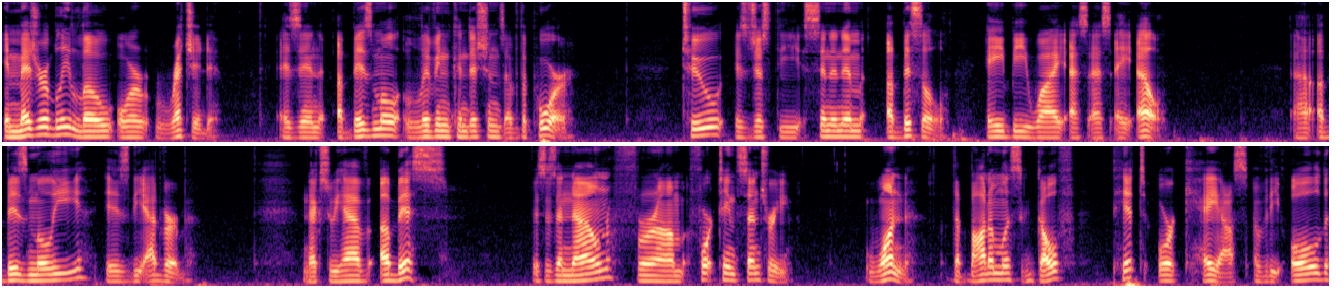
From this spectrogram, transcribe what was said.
immeasurably low or wretched, as in abysmal living conditions of the poor. 2 is just the synonym abyssal, A B Y S S A L. Uh, abysmally is the adverb. Next we have abyss. This is a noun from 14th century. 1. The bottomless gulf, pit, or chaos of the old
